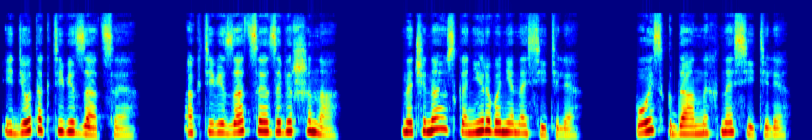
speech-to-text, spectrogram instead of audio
Идет активизация. Активизация завершена. Начинаю сканирование носителя. Поиск данных носителя.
